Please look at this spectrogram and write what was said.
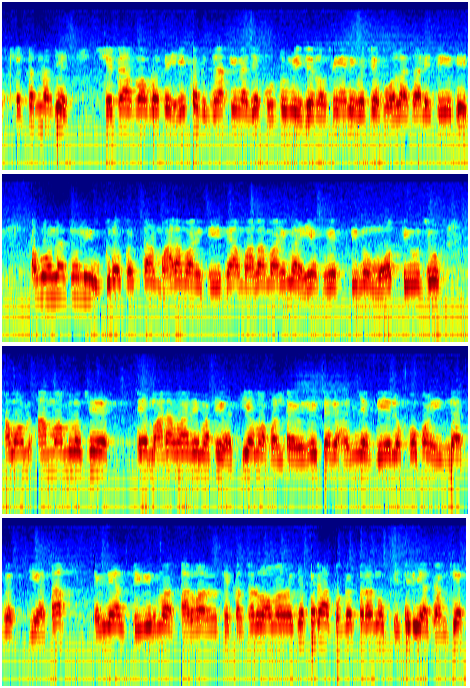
ખેતરના જે છેટા બાબતે એક જ જ્ઞાતિના જે કુટુંબીજનો છે, એની વચ્ચે બોલાચાલી થઈ હતી. આ બોલાચાલી ઉગ્ર બનતા મારામારી થઈ હતી. આ મારામારીમાં એક વ્યક્તિનું મોત થયું છે. આ મામલો છે, એ મારામારીમાંથી હત્યામાં પલટાયો છે. ત્યારે અન્ય બે લોકો પણ ઇજાગ્રસ્ત થયા હતા. એમને હાલ શિબિરમાં સારવાર અર્થે ખસેડવામાં આવે છે. ત્યારે આ બગસરાનું ખીચડીયા ગામ છે.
